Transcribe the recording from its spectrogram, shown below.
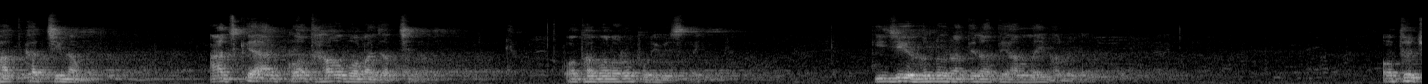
ভাত খাচ্ছিলাম, আজকে আর কথাও বলা যাচ্ছে না। কথা বলারও পরিবেশ নেই। কি যে হলো রাতে রাতে আল্লাহ ভালো জানে। অথচ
